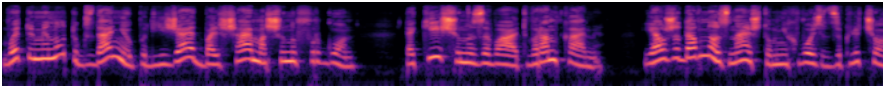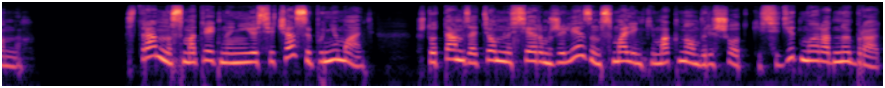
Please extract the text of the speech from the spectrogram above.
В эту минуту к зданию подъезжает большая машина-фургон. Такие еще называют воронками. Я уже давно знаю, что в них возят заключенных. Странно смотреть на нее сейчас и понимать, что там за темно-серым железом с маленьким окном в решетке сидит мой родной брат.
